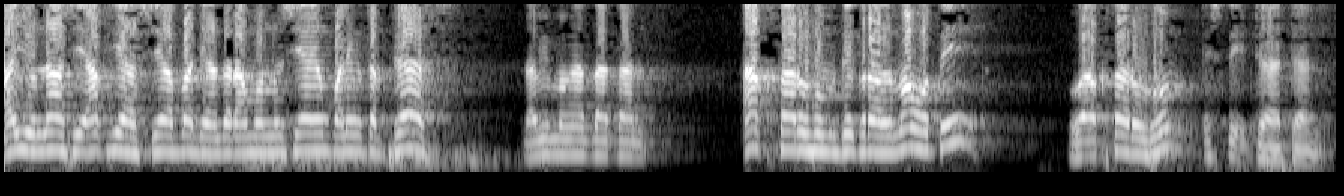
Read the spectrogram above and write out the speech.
ayu nasi akyas, siapa di antara manusia yang paling cerdas?" Nabi mengatakan, aksaruhum dzikral mauti wa aksaruhum istidadan.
